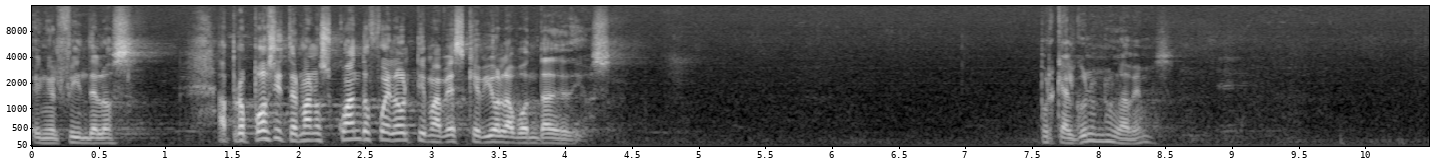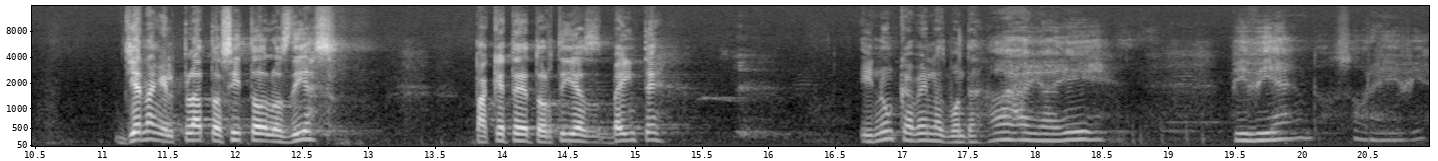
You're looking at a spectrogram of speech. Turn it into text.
en el fin de los... A propósito, hermanos, ¿cuándo fue la última vez que vio la bondad de Dios? Porque algunos no la vemos. Llenan el plato así todos los días. Paquete de tortillas 20. Y nunca ven las bondades. Ay, ahí, viviendo, sobreviviendo.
